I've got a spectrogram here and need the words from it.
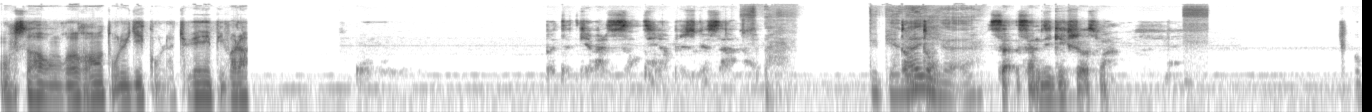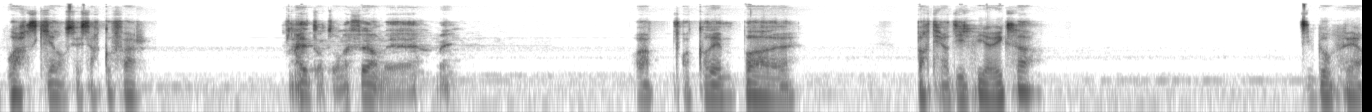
On sort, on re-rentre, on lui dit qu'on l'a tué, et puis voilà. Peut-être qu'elle va le sentir plus que ça. T'es bien euh. Ça, ça me dit quelque chose, moi. Faut voir ce qu'il y a dans ces sarcophages. Ouais, tentons l'affaire, mais... Ouais. On va, on va quand même pas euh, partir d'ici avec ça. Zigofer.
